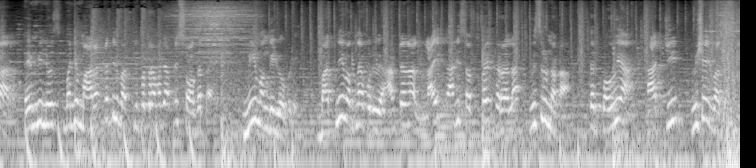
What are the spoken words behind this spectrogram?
नमस्कार एम बी न्यूज म्हणजे महाराष्ट्रातील बातमीपत्रामध्ये आपले स्वागत आहे. मी मंगेश बोबडे. बातमी बघण्यापूर्वी आमच्या लाईक आणि सबस्क्राईब करायला विसरू नका. तर पाहूया आजची विशेष बातमी.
